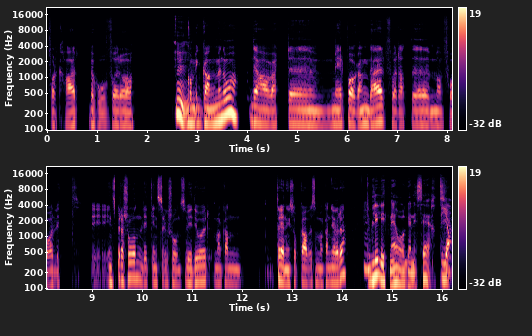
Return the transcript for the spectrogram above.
folk har behov for å Mm. komme i gang med noe. Det har vært uh, mer pågang der for at uh, man får litt eh, inspirasjon, litt instruksjonsvideoer. Man kan treningsoppgaver som man kan gjøre. Det blir litt mer organisert, Ja,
